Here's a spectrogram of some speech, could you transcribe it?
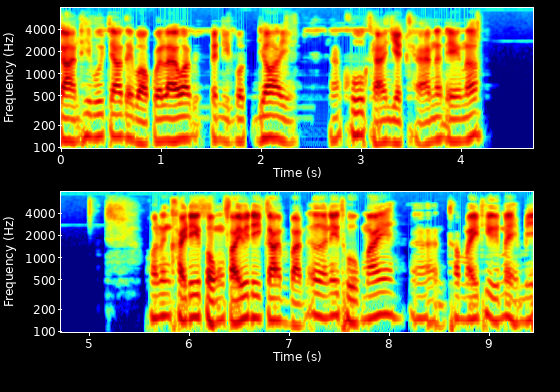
การที่พระเจ้าได้บอกไว้แล้วว่าเป็นอีกบทย่อยนะคู่แขนเหยียดแขนนั่นเองเนาะเพราะนั้นใครที่สงสัยวิธีการปฏิบัติเออนี่ถูกไหมอ่าทำไมที่ไม่มี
